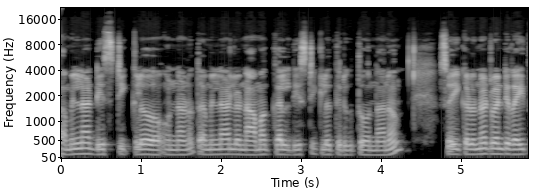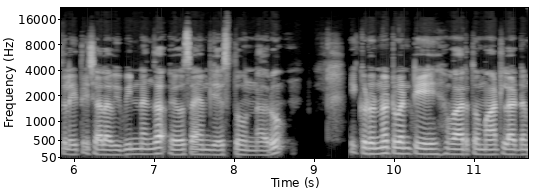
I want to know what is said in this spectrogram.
తమిళనాడు డిస్టిక్లో ఉన్నాను. తమిళనాడులో నామక్కల్ డిస్టిక్లో తిరుగుతూ ఉన్నాను. సో ఇక్కడ ఉన్నటువంటి రైతులు అయితే చాలా విభిన్నంగా వ్యవసాయం చేస్తూ ఉన్నారు. ఇక్కడ ఉన్నటువంటి వారితో మాట్లాడడం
